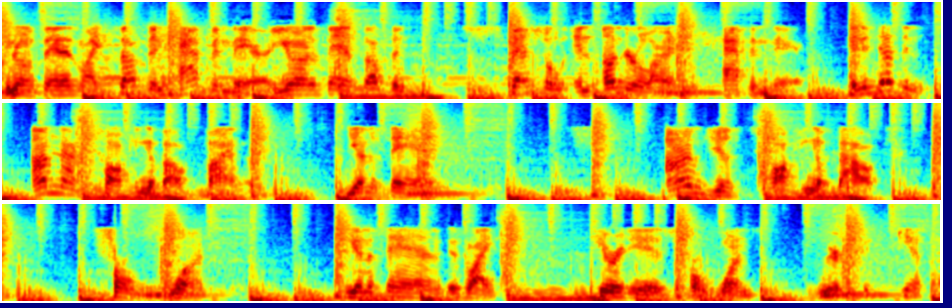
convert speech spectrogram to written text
You know what I'm saying? It's like something happened there. You know what I'm saying? Something special and underlining happened there. And it doesn't, I'm not talking about violence. You understand? I'm just talking about for once. You understand? It's like, here it is for once we're together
